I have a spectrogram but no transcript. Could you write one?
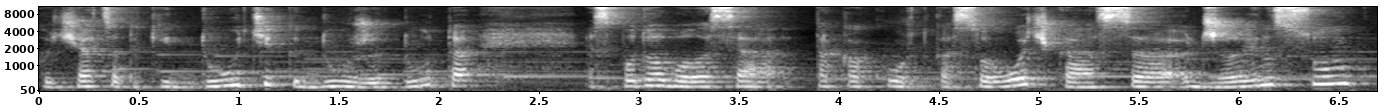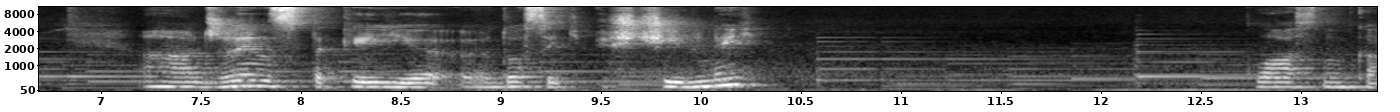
Хоча це такий дутік, дуже дута. Сподобалася така куртка сорочка з джинсу. А, Джинс такий е, досить щільний. Класненька,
